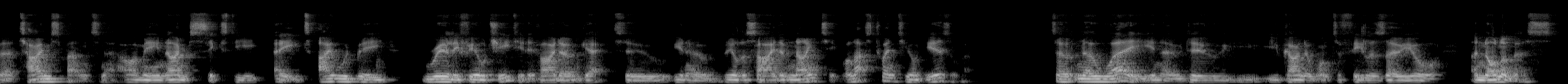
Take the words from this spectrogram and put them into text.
uh, time spans now. I mean, I'm 68. I would be really feel cheated if I don't get to, you know, the other side of 90. Well, that's 20 odd years away. So no way, you know, do you, you kind of want to feel as though you're anonymous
